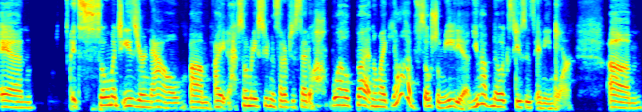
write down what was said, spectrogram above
and it's so much easier now. Um, I have so many students that have just said, oh, well, but, and I'm like, y'all have social media. You have no excuses anymore. Um,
